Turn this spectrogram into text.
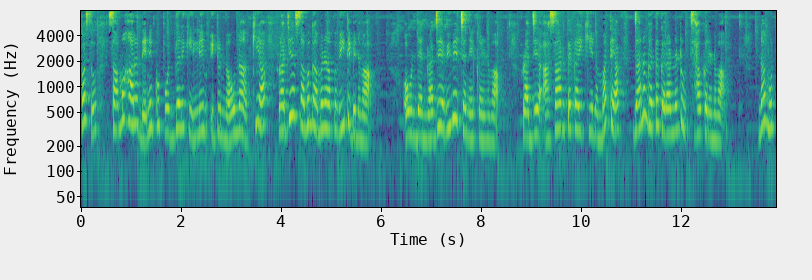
පසු සමහර දෙනෙකු පුද්ගලික ඉල්ලීම් ඉටු නොවනා කියා රජය සම ගමනාප වී තිබෙනවා. ඔවුන් දැන් රජය විවේචනය කරනවා. රජය අසාර්ථකයි කියන මතයක් ජනගත කරන්නට උත්සාහ කරනවා. නමුත්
